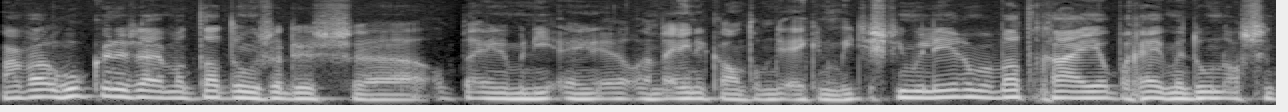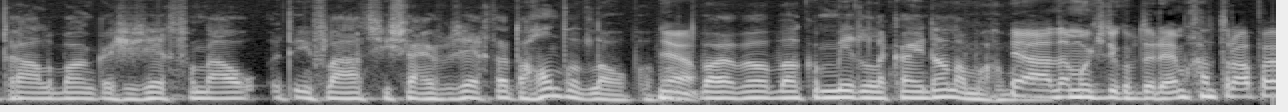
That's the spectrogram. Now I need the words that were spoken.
Maar hoe kunnen zij, want dat doen ze dus uh, op de ene manier aan de ene kant om die economie te stimuleren. Maar wat ga je op een gegeven moment doen als centrale bank als je zegt van nou het inflatiecijfer echt uit de hand aan het lopen. Ja. welke middelen kan je dan allemaal gebruiken? Ja, dan moet je natuurlijk op de rem gaan trappen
